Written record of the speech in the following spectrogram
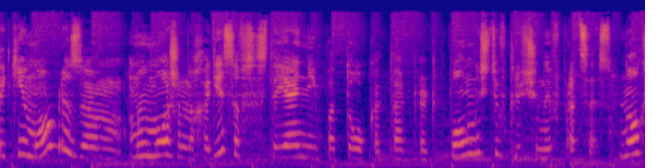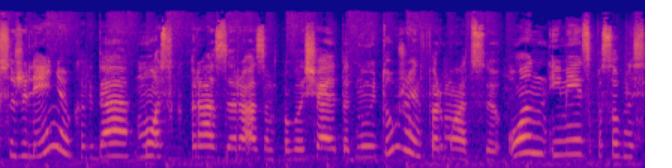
таким образом мы можем находиться в состоянии потока, так как полностью включены в процесс. Но, к сожалению, когда мозг раз за разом поглощает одну и ту же информацию, он имеет способность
